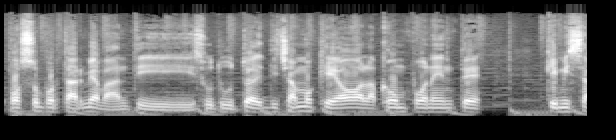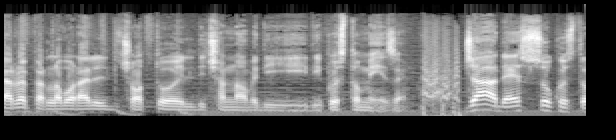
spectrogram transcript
posso portarmi avanti su tutto. E diciamo che ho la componente che mi serve per lavorare il 18 e il 19 di, di questo mese. Già adesso questa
